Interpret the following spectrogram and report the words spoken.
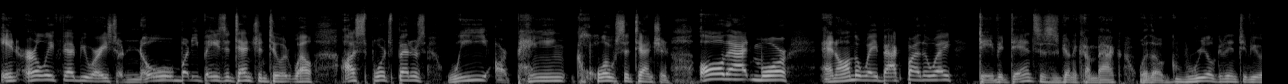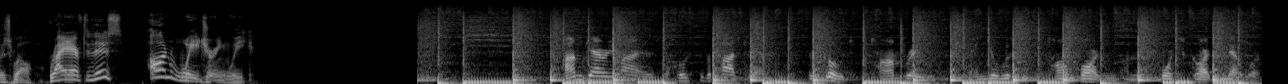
in early February so nobody pays attention to it. Well, us sports bettors, we are paying close attention. All that and more. And on the way back, by the way, David Danzis is going to come back with a real good interview as well. Right after this on Wagering Week. I'm Gary Myers, the host of the podcast, The GOAT, Tom Brady, and you're listening to Tom Barton on the Sports Garten Network.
